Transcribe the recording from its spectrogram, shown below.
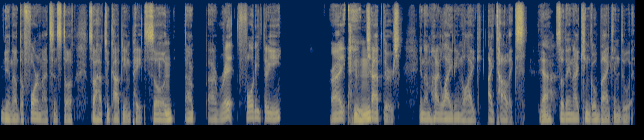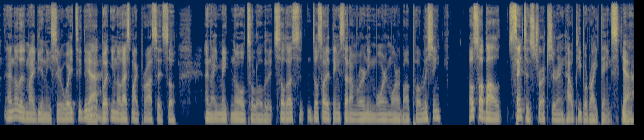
you know the formats and stuff so i have to copy and paste so Mhm. I, I read 43 right Mhm. chapters and i'm highlighting like italics Yeah. so then I can go back and do it. I know there might be an easier way to do Yeah. it, but you know that's my process. So, and I make notes all over it. So that's those are the things that I'm learning more and more about publishing. Also about sentence structure and how people write things. Yeah.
